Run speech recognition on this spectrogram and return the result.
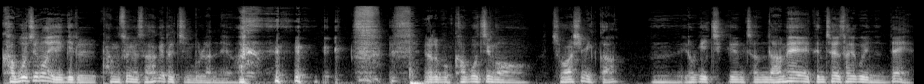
갑오징어 얘기를 방송에서 하게 될지 몰랐네요. 여러분 갑오징어 좋아하십니까? 음, 여기 지금 전 남해 근처에 살고 있는데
